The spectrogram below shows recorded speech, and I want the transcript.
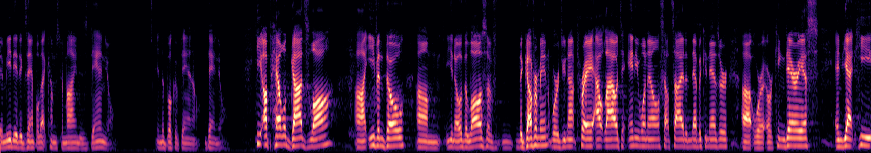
the immediate example that comes to mind is Daniel in the book of Daniel. Daniel. He upheld God's law, uh, even though um, you know the laws of the government were do not pray out loud to anyone else outside of Nebuchadnezzar uh, or, or King Darius. And yet he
